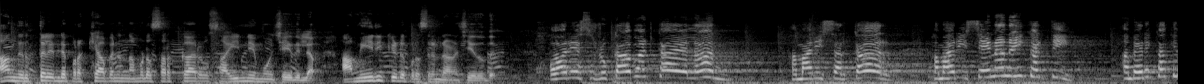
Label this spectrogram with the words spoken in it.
ആ നിർത്തലിന്റെ പ്രഖ്യാപനം നമ്മുടെ സർക്കാരോ സൈന്യമോ ചെയ്തില്ല അമേരിക്കയുടെ പ്രസിഡന്റാണ് ചെയ്തത് और इस रुकावट का ऐलान हमारी सरकार हमारी सेना नहीं करती अमेरिका के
